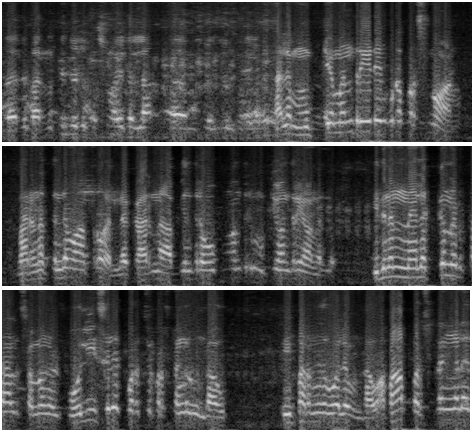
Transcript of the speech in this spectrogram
അതായത് ഭരണത്തിന്റെ ഒരു പ്രശ്നമായിട്ടല്ല അല്ല മുഖ്യമന്ത്രിയുടെയും കൂടെ പ്രശ്നമാണ്. ഭരണത്തിന്റെ മാത്രമല്ല കാരണം ആഭ്യന്തര വകുപ്പ് മന്ത്രി മുഖ്യമന്ത്രിയാണല്ലോ. ഇതിനെ നിലയ്ക്ക് നിർത്താൻ ശ്രമങ്ങൾ പോലീസിലെ കുറച്ച് പ്രശ്നങ്ങൾ ഉണ്ടാവും. ഈ പറഞ്ഞതുപോലെ ഉണ്ടാവും. അപ്പൊ ആ പ്രശ്നങ്ങളെ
